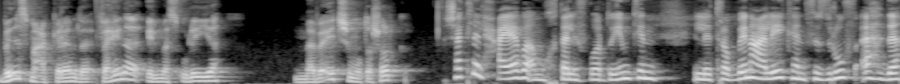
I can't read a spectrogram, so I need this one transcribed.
بنسمع الكلام ده. فهنا المسؤولية ما بقتش متشاركة. شكل الحياة بقى مختلف برضو. يمكن اللي اتربينا عليه كان في ظروف أهدى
